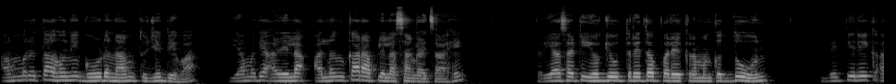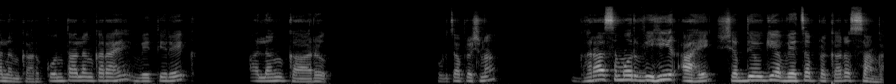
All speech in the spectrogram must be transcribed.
अमृताहुनी गोड नाम तुझे देवा यामध्ये आलेला अलंकार आपल्याला सांगायचा आहे. तर यासाठी योग्य उत्तर येतं. पर्याय क्रमांक दोन व्यतिरेक अलंकार. कोणता अलंकार आहे? व्यतिरेक अलंकार. पुढचा प्रश्न. घरासमोर विहीर आहे. शब्दयोगी अव्ययाचा प्रकार सांगा.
